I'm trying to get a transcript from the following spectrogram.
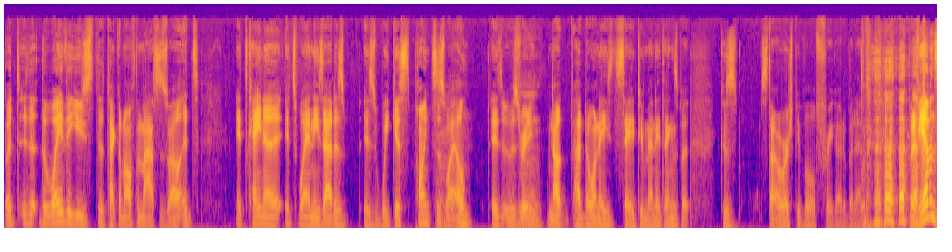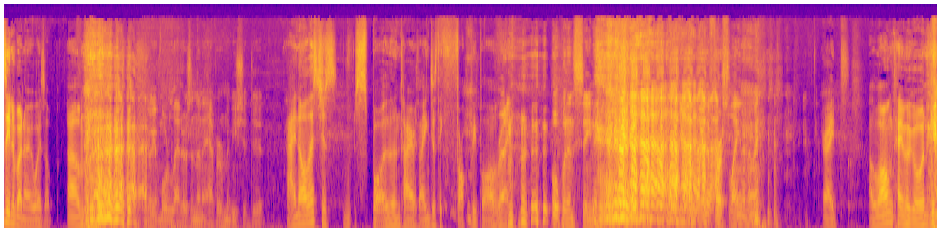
But the, the way they use the taking off the mask as well, it's it's kind of it's when he's at his his weakest points as well. It, it was really Mm. not. I don't want to say too many things, but because Star Wars people freak out about it. but if you haven't seen it by now, always up. Um, You'll get more letters in than ever. Maybe you should do it. I know. Let's just spoil the entire thing, just to fuck people off. Right. Opening scene. Give away the first line, anyway. right. A long time ago in the Do you,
